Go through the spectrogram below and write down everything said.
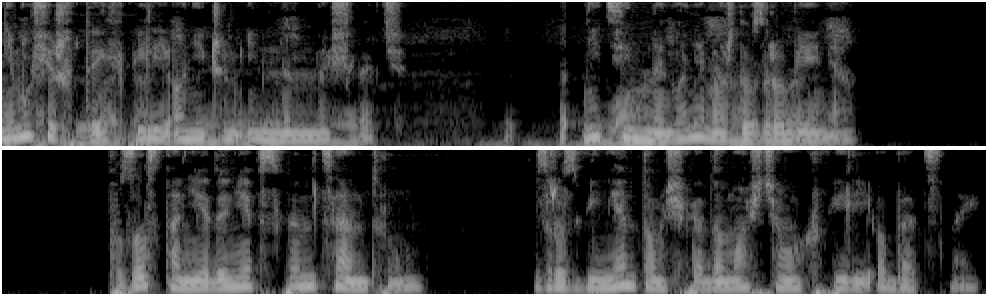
Nie musisz w tej chwili o niczym innym myśleć. Nic innego nie masz do zrobienia. Pozostań jedynie w swym centrum, z rozwiniętą świadomością chwili obecnej.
